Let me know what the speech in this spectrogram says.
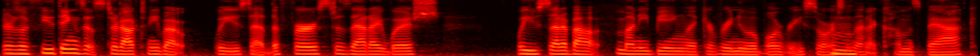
there's a few things that stood out to me about what you said. The first is that I wish what you said about money being like a renewable resource and that it comes back.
